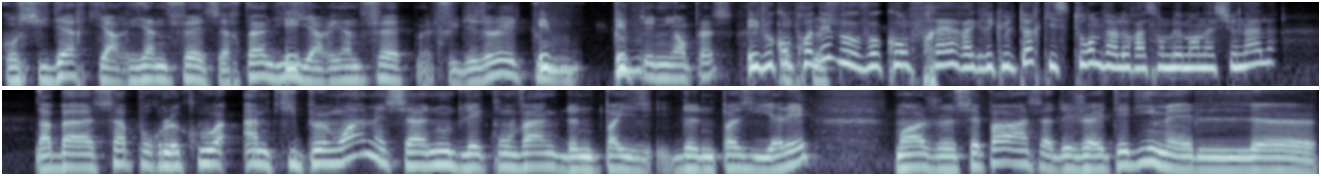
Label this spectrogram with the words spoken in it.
considèrent qu'il n'y a rien de fait. Certains disent qu'il n'y a rien de fait. je suis désolé. Tout, est mis en place. Et vous comprenez vos, vos confrères agriculteurs qui se tournent vers le Rassemblement national? Ah bah ça pour le coup un petit peu moins, mais c'est à nous de les convaincre de ne pas y, de ne pas y aller. Moi je sais pas, hein, ça a déjà été dit, mais le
